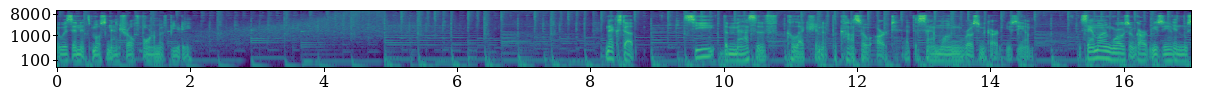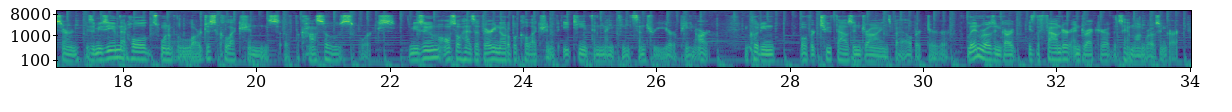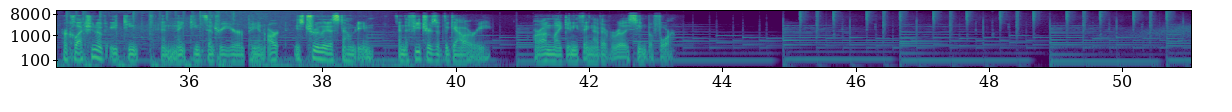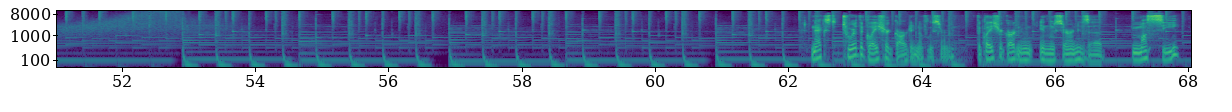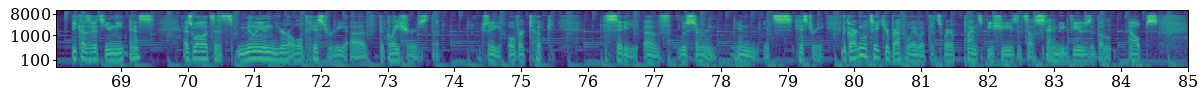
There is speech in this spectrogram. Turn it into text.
it was in its most natural form of beauty. Next up, see the massive collection of Picasso art at the Sammlung Rosengart Museum. The Sammlung Rosengart Museum in Lucerne is a museum that holds one of the largest collections of Picasso's works. The museum also has a very notable collection of 18th and 19th century European art, including over 2,000 drawings by Albert Durer. Lynn Rosengart is the founder and director of the Sammlung Rosengart. Her collection of 18th and 19th century European art is truly astounding and the features of the gallery are unlike anything I've ever really seen before. Next, tour the Glacier Garden of Lucerne. The Glacier Garden in Lucerne is a must see because of its uniqueness, as well as its million year old history of the glaciers that actually overtook the city of Lucerne in its history. The garden will take your breath away with its rare plant species, its outstanding views of the Alps,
